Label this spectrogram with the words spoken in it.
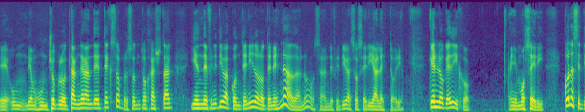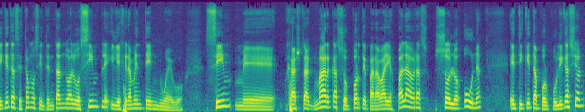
eh, un, digamos, un choclo tan grande de texto, pero son todos hashtags, y en definitiva contenido no tenés nada, ¿no? O sea, en definitiva eso sería la historia. ¿Qué es lo que dijo eh, Moseri? Con las etiquetas estamos intentando algo simple y ligeramente nuevo. Sim, me, hashtag marca, soporte para varias palabras, solo una, etiqueta por publicación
